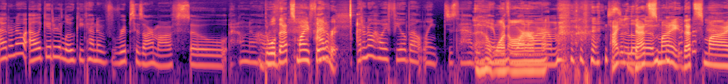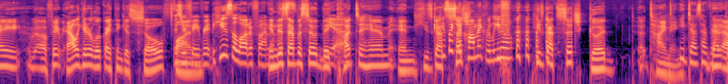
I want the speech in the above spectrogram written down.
I don't know. Alligator Loki kind of rips his arm off, so I don't know how. I Well, that's my I don't- favorite. I don't know how I feel about like just having Uh, him one with arm. one arm. I, that's my that's my uh, favorite. Alligator Loki, I think, is so fun. Is your favorite? He's a lot of fun In this episode, they yeah. cut to him, and he's got He's like such comic relief. he's got such good uh, timing. He does have really that good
